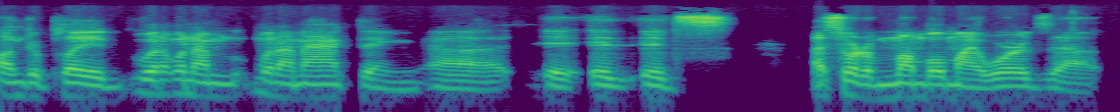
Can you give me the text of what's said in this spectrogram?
underplayed when, when I'm when I'm acting uh it, it, it's I sort of mumble my words out.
